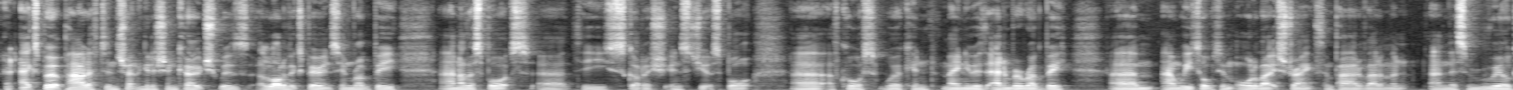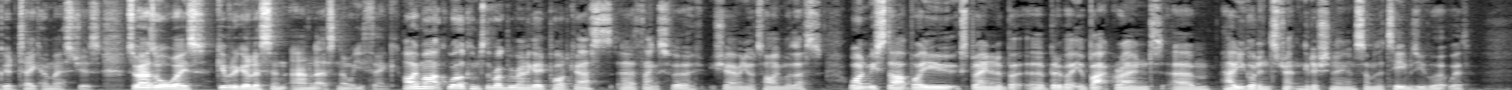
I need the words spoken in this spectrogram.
an expert powerlifting strength and conditioning coach with a lot of experience in rugby and other sports the Scottish Institute of Sport, uh, of course, working mainly with Edinburgh Rugby. Um, and we talked to him all about strength and power development, and there's some real good take home messages. So, as always, give it a good listen and let us know what you think. Hi, Mark. Welcome to the Rugby Renegade podcast. Uh, thanks for sharing your time with us. Why don't we start by you explaining a bit, a bit about your background, um, how you got into strength and conditioning, and some of the teams you've worked with?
